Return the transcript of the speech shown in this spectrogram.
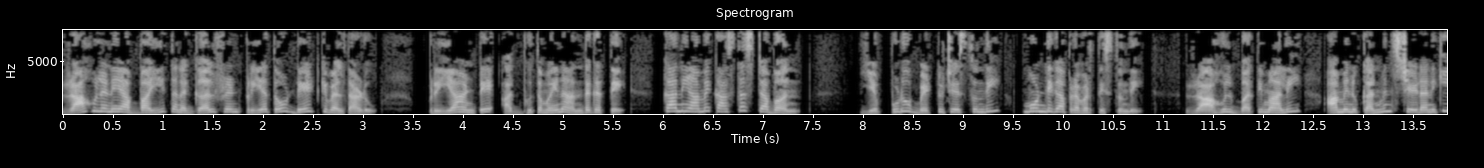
రాహుల్ అనే అబ్బాయి తన గర్ల్ ఫ్రెండ్ ప్రియతో డేట్కి వెళ్తాడు. ప్రియా అంటే అద్భుతమైన అందగత్తే. కాని ఆమె కాస్త స్టబర్న్ ఎప్పుడూ బెట్టు చేస్తుంది మొండిగా ప్రవర్తిస్తుంది. రాహుల్ బతిమాలి ఆమెను కన్విన్స్ చేయడానికి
